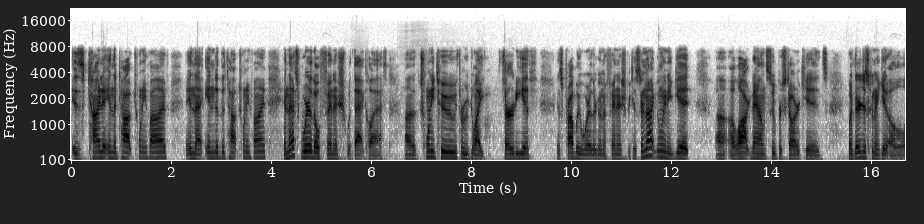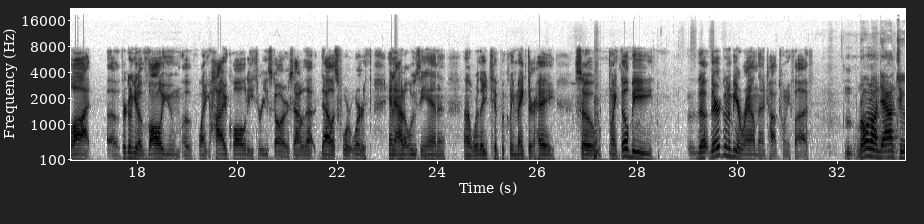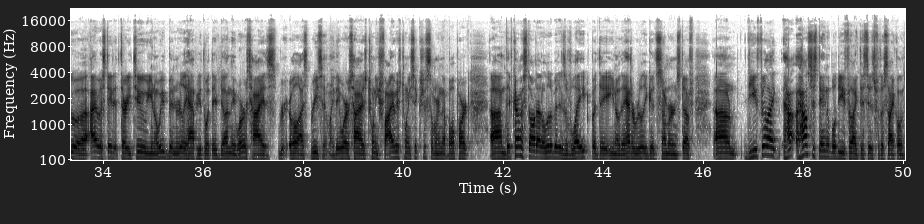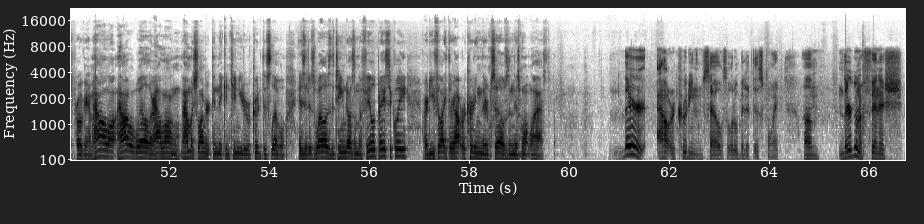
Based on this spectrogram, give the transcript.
is kind of in the top 25 in that end of the top 25 and that's where they'll finish with that class. Uh, 22 through like 30th is probably where they're going to finish because they're not going to get uh, a lockdown superstar kids but they're just going to get a lot of, they're going to get a volume of like high quality three stars out of that dallas fort worth and out of louisiana uh, where they typically make their hay so like they'll be the- they're going to be around that top 25 Rolling on down to uh, Iowa State at 32, you know, we've been really happy with what they've done. They were as high as, well, as recently, they were as high as 25 ish, 26 ish, somewhere in that ballpark. Um, they've kind of stalled out a little bit as of late, but they, you know, they had a really good summer and stuff. Um, do you feel like, how, how sustainable do you feel like this is for the Cyclones program? How, long, how well or how long, how much longer can they continue to recruit at this level? Is it as well as the team does on the field, basically? Or do you feel like they're out recruiting themselves and this won't last? they're out recruiting themselves a little bit at this point. Um, they're going to finish.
